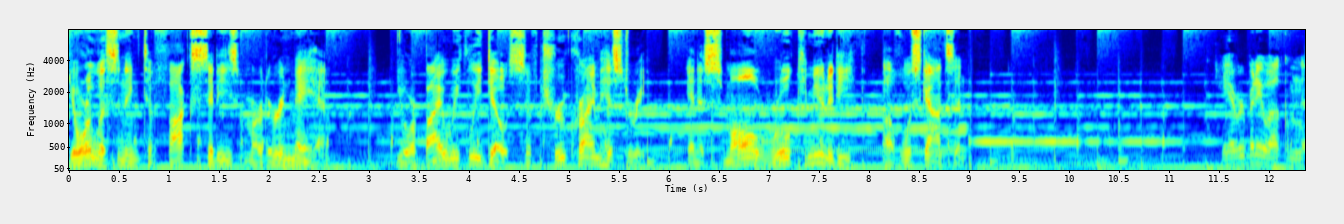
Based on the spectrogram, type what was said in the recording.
You're listening to Fox Cities Murder and Mayhem, your biweekly dose of true crime history in a small rural community of Wisconsin. Hey, everybody, welcome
